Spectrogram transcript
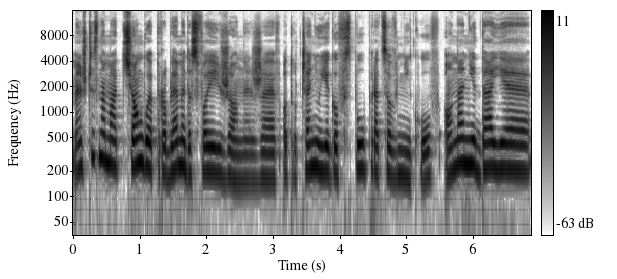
Mężczyzna ma ciągłe problemy do swojej żony, że w otoczeniu jego współpracowników ona nie daje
